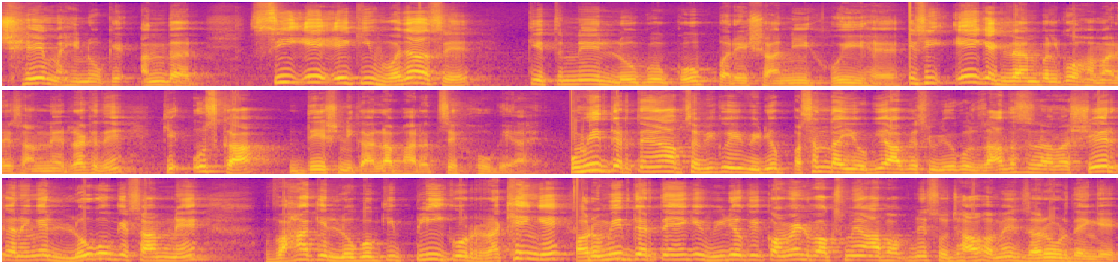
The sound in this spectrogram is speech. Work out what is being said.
छः महीनों के अंदर सीएए की वजह से कितने लोगों को परेशानी हुई है? किसी एक एग्ज़ाम्पल को हमारे सामने रख दें कि उसका देश निकाला भारत से हो गया है। उम्मीद करते हैं आप सभी को ये वीडियो पसंद आई होगी। आप इस वीडियो को ज़्यादा से ज़्यादा शेयर करेंगे। लोगों के सामने वहाँ के लोगों की प्ली को रखेंगे और उम्मीद करते हैं कि वीडियो के कमेंट बॉक्स में आप अपने सुझाव हमें ज़रूर देंगे।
